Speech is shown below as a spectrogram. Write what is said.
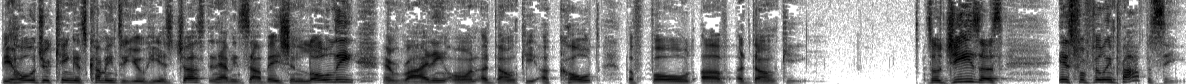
Behold, your king is coming to you. He is just and having salvation, lowly and riding on a donkey, a colt, the foal of a donkey. So Jesus is fulfilling prophecy.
